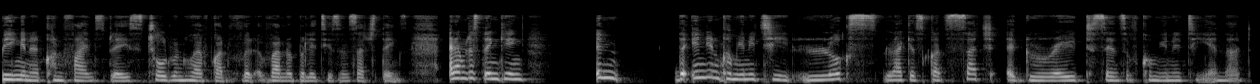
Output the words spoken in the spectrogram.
being in a confined space, children who have got vulnerabilities and such things. And I'm just thinking, in the Indian community looks like it's got such a great sense of community and that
